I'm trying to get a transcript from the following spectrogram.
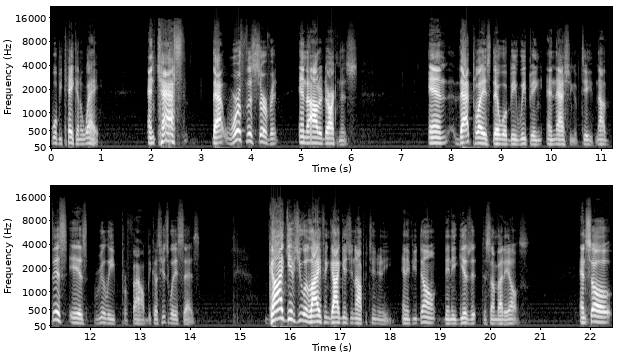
will be taken away. And cast that worthless servant into outer darkness. In that place there will be weeping and gnashing of teeth. Now, this is really profound because here's what it says God gives you a life and God gives you an opportunity. And if you don't, then he gives it to somebody else. And so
